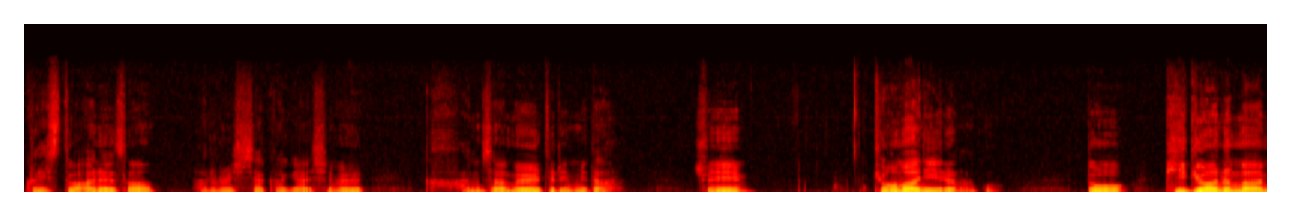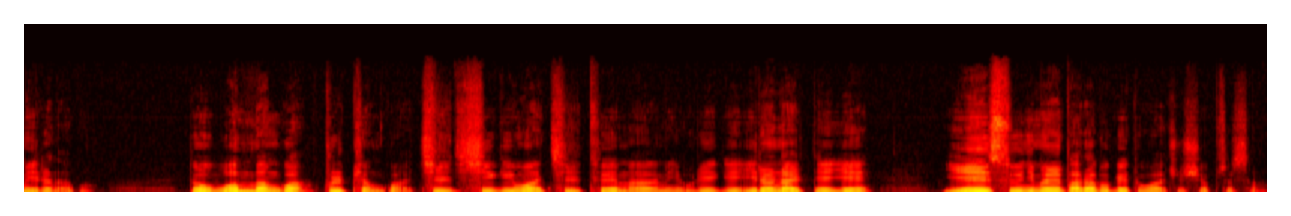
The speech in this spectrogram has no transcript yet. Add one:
그리스도 안에서 하루를 시작하게 하심을 감사함을 드립니다. 주님, 교만이 일어나고 또 비교하는 마음이 일어나고 또 원망과 불평과 질, 시기와 질투의 마음이 우리에게 일어날 때에 예수님을 바라보게 도와주시옵소서.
